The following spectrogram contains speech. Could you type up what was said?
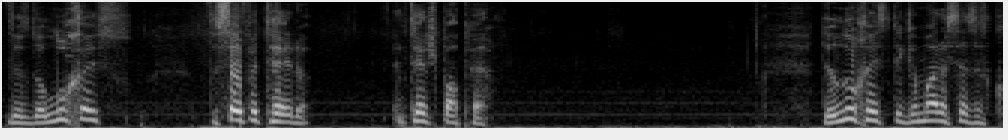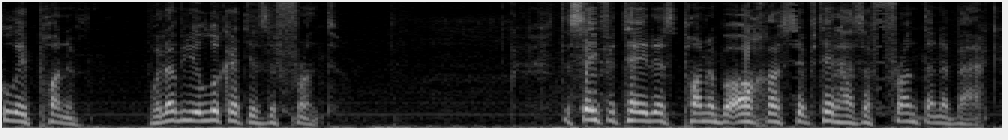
There's the luches, the sefer Torah, and Tesh Balpeh. The luches, the Gemara says, is kulei panim. Whatever you look at is the front. The sefer Torah is panim ba'acha. Sefer Torah has a front and a back.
